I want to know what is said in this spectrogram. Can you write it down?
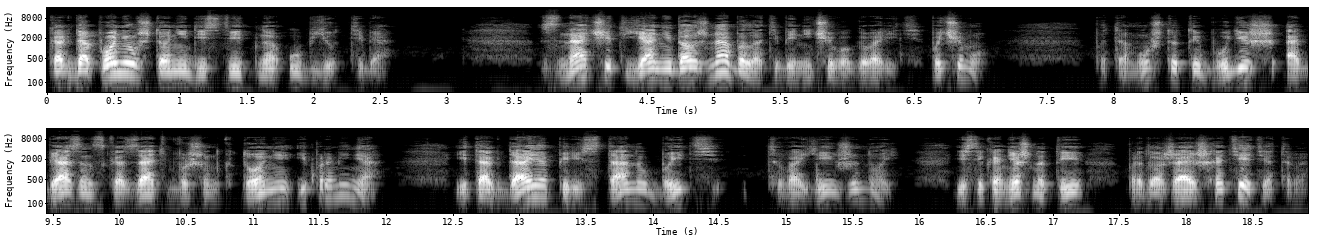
когда понял, что они действительно убьют тебя. Значит, я не должна была тебе ничего говорить. Почему? Потому что ты будешь обязан сказать в Вашингтоне и про меня, и тогда я перестану быть твоей женой если, конечно, ты продолжаешь хотеть этого.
